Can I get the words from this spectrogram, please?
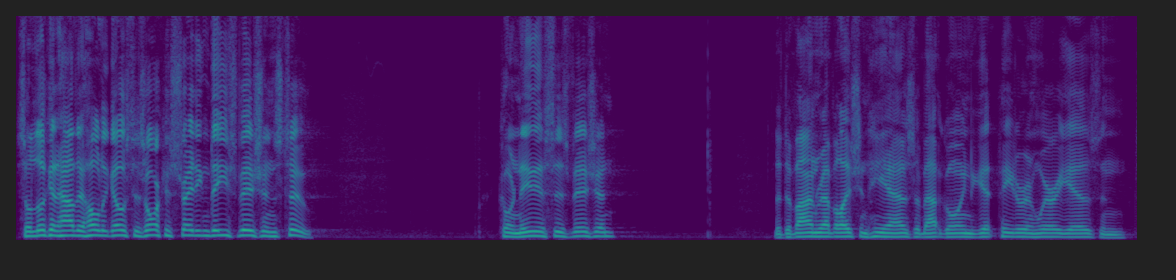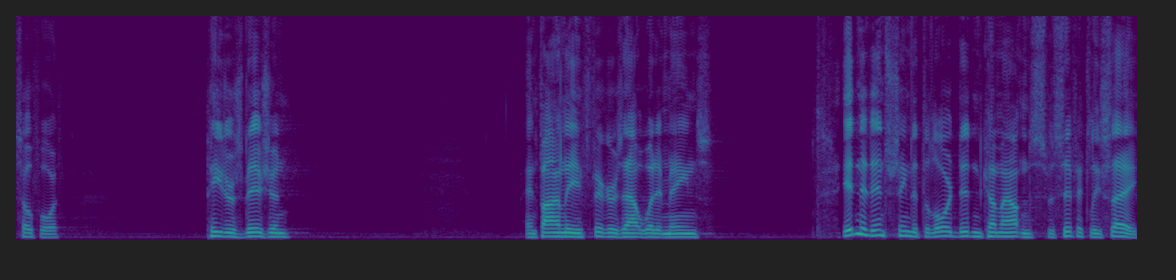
So look at how the Holy Ghost is orchestrating these visions too. Cornelius' vision, the divine revelation he has about going to get Peter and where he is and so forth. Peter's vision. And finally, figures out what it means. Isn't it interesting that the Lord didn't come out and specifically say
